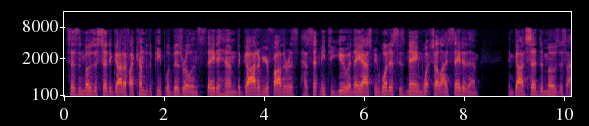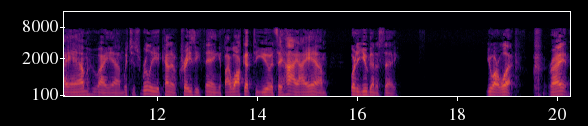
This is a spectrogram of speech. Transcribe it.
It says, And Moses said to God, If I come to the people of Israel and say to him, The God of your father has, has sent me to you, and they ask me, What is his name? What shall I say to them? And God said to Moses, I am who I am, which is really a kind of crazy thing. If I walk up to you and say, Hi, I am, what are you going to say? You are what? right?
